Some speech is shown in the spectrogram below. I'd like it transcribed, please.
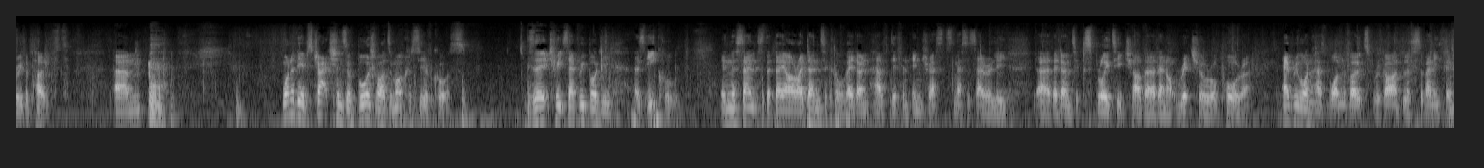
through the post. Um, one of the abstractions of bourgeois democracy, of course, is that it treats everybody as equal in the sense that they are identical. They don't have different interests necessarily. Uh, they don't exploit each other. They're not richer or poorer. Everyone has one vote, regardless of anything,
